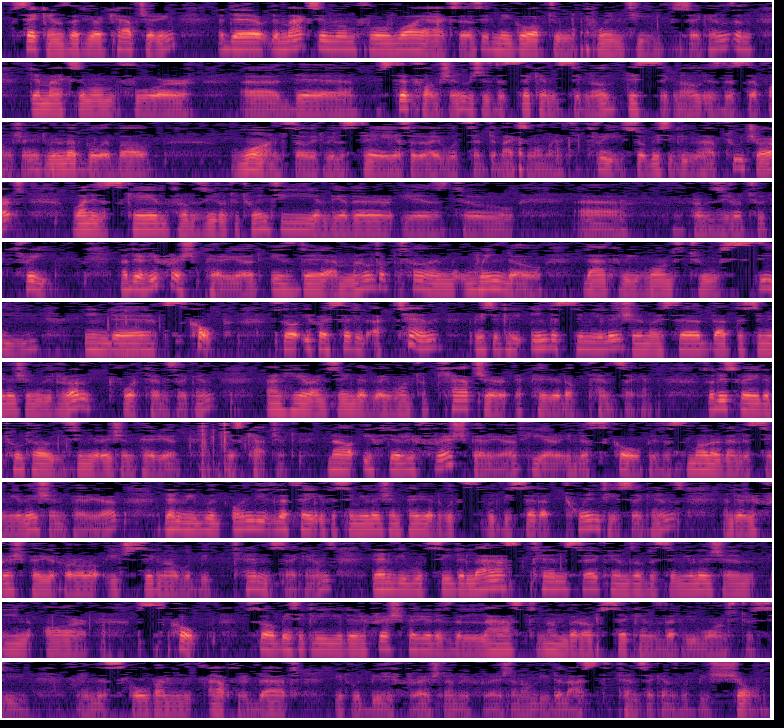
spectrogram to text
seconds that we are capturing the the maximum for y-axis it may go up to 20 seconds and the maximum for uh, the step function which is the second signal this signal is the step function it will not go above 1 so it will stay so I would set the maximum at 3 so basically we have two charts. One is scaled from 0 to 20 and the other is to uh, from 0 to 3 now the refresh period is the amount of time window that we want to see in the scope. So if I set it at 10, basically in the simulation, I said that the simulation will run for 10 seconds. And here I'm saying that I want to capture a period of 10 seconds. So this way the total simulation period is captured. Now, if the refresh period here in the scope is smaller than the simulation period, then we would only, let's say if the simulation period would, would be set at 20 seconds, and the refresh period for all of each signal would be 10 seconds, then we would see the last 10 seconds of the simulation in our scope. So basically the refresh period is the last number of seconds that we want to see in the scope and after that it would be refreshed and refreshed and only the last 10 seconds would be shown.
